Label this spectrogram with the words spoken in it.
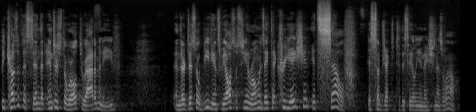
because of the sin that enters the world through Adam and Eve and their disobedience, we also see in Romans 8 that creation itself is subjected to this alienation as well.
